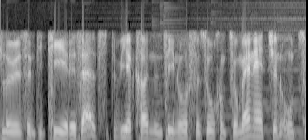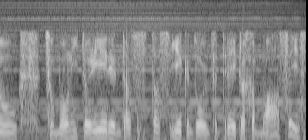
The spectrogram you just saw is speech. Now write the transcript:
lösen die Tiere selbst. Wir können sie nur versuchen zu managen und zu, zu monitorieren, dass das irgendwo im verträglichen Maße ist.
